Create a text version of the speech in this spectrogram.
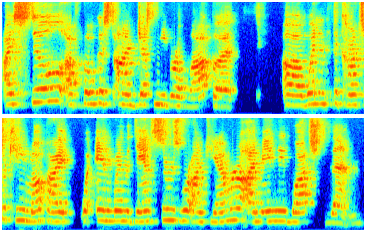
I still uh, focused on Justin Bieber a lot, but uh, when the concert came up, I and when the dancers were on camera, I mainly watched them.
